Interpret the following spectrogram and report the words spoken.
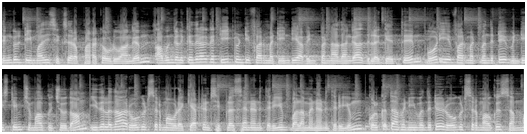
சிங்கிள் டீம் மாதிரி சிக்ஸரை பறக்க விடுவாங்க. அவங்களுக்கு எதிராக T twenty format India win பண்ணாதாங்க அதில் கெத்து ஓடிஐ ஃபார்மேட் வந்துட்டு விண்டீஸ் டீம் சும்மா குச்சு தான் இதில் தான் ரோஹித் சர்மாவோட கேப்டன்சி ப்ளஸ் என்னன்னு தெரியும் பலம் என்னன்னு தெரியும். கொல்கத்தா அணி வந்துட்டு ரோஹித் சர்மாவுக்கு செம்ம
